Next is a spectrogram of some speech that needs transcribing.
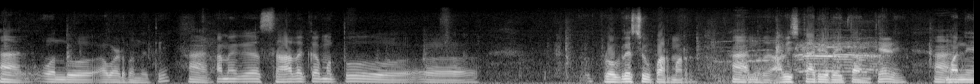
ಹಾಂ. ಒಂದು ಅವಾರ್ಡ್ ಬಂದೈತಿ. ಹಾಂ. ಆಮ್ಯಾಗ ಸಾಧಕ ಮತ್ತು ಪ್ರೋಗ್ರೆಸಿವ್ ಫಾರ್ಮರ್ ಅಂದ್ರೆ ಆವಿಷ್ಕಾರಿ ರೈತ ಅಂತೇಳಿ ಮೊನ್ನೆ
